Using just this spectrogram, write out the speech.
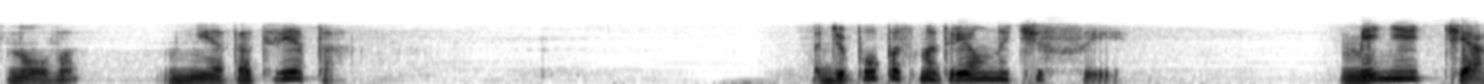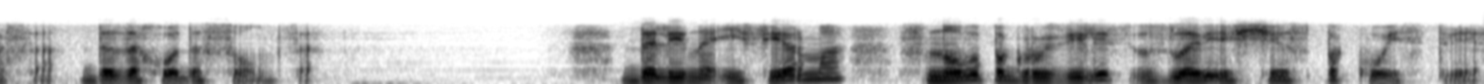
Снова нет ответа. Дюпо посмотрел на часы. Менее часа до захода солнца. Долина и ферма снова погрузились в зловещее спокойствие.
